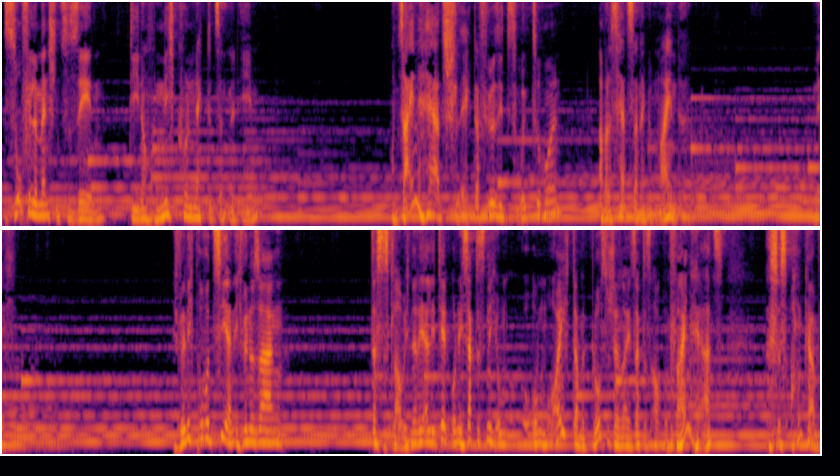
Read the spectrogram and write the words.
so viele Menschen zu sehen, die noch nicht connected sind mit ihm. Und sein Herz schlägt dafür, sie zurückzuholen, aber das Herz seiner Gemeinde nicht. Ich will nicht provozieren, ich will nur sagen, das ist, glaube ich, eine Realität. Und ich sage das nicht, um, um euch damit bloßzustellen, sondern ich sage das auch um mein Herz. Es ist auch ein Kampf.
